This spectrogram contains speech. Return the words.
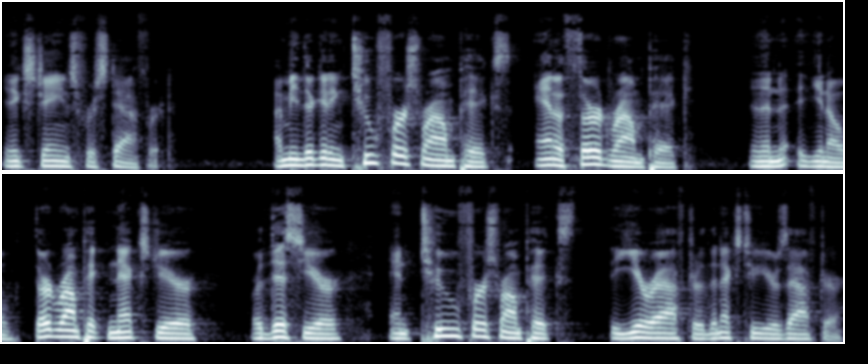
in exchange for stafford I mean, they're getting two first round picks and a third round pick, and then you know, third round pick next year or this year, and two first round picks the year after, the next two years after.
